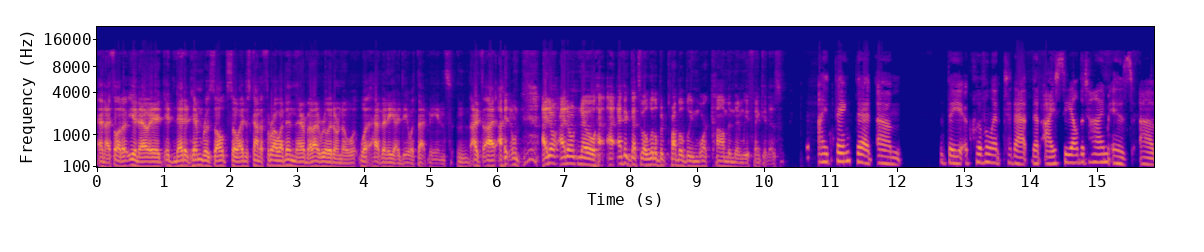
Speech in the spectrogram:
and I thought you know it, it netted him results, so I just kind of throw it in there. But I really don't know what, what have any idea what that means. And I, I I don't I don't I don't know. I, I think that's a little bit probably more common than we think it is. I think that um, the equivalent to that that I see all the time is uh,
